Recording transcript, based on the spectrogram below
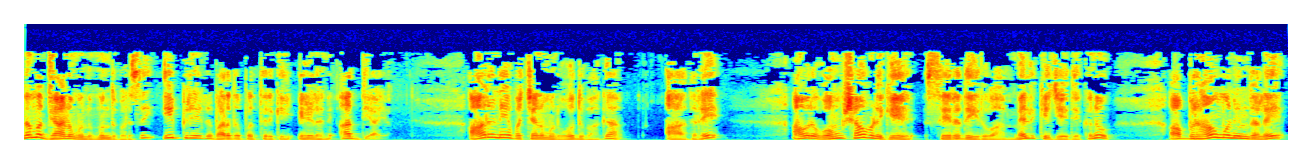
ನಮ್ಮ ಧ್ಯಾನವನ್ನು ಮುಂದುವರೆಸಿ ಇಬ್ರಿಯರ ಬರದ ಪತ್ರಿಕೆ ಏಳನೇ ಅಧ್ಯಾಯ ಆರನೇ ವಚನವನ್ನು ಓದುವಾಗ, ಆದರೆ ಅವರ ವಂಶಾವಳಿಗೆ ಸೇರದೇ ಇರುವ ಮೆಲ್ಕೆ ಜೇದಕನು ಅಬ್ರಾಹ್ಮನಿಂದಲೇ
